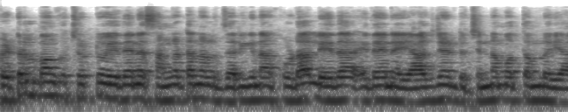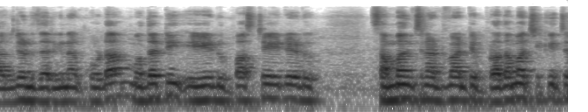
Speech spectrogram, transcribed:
పెట్రోల్ బంక్ చుట్టూ ఏదైనా సంఘటనలు జరిగినా కూడా లేదా ఏదైనా యాక్సిడెంట్ చిన్న మొత్తంలో యాక్సిడెంట్ జరిగినా కూడా మొదటి ఎయిడ్ ఫస్ట్ ఎయిడెడ్ సంబంధించినటువంటి ప్రథమ చికిత్స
